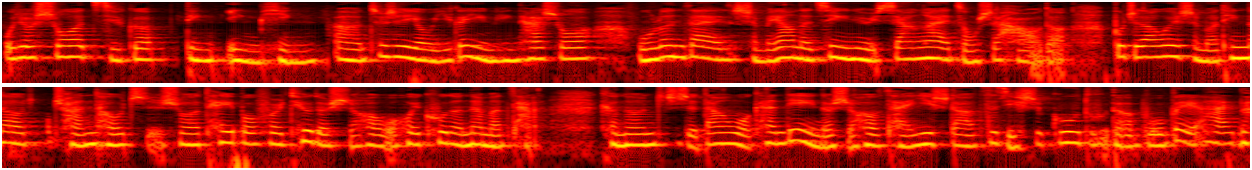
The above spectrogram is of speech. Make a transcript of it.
我就说几个影影评啊，就是有一个影评他说，无论在什么样的境遇，相爱总是好的。不知道为什么听到船头只说 table for two 的时候，我会哭得那么惨。可能只当我看电影的时候，才意识到自己是孤独的，不被爱的。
